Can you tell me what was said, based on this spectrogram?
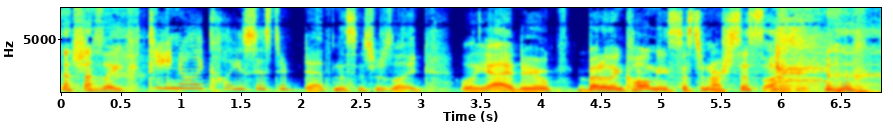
And she's like, Do you know they call you Sister Death? And the sister's like, Well, yeah, I do. Better than calling me Sister Narcissa.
